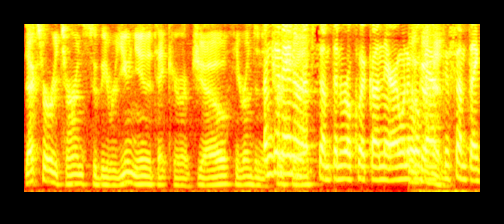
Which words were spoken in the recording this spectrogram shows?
Dexter returns to the reunion to take care of Joe. He runs into I'm going to interrupt something real quick on there. I want to Oh, go, go back ahead. to something.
